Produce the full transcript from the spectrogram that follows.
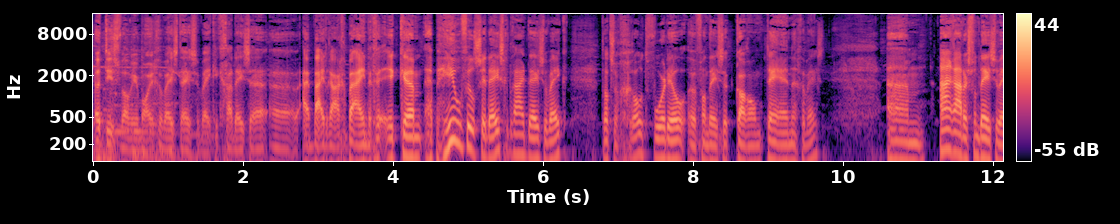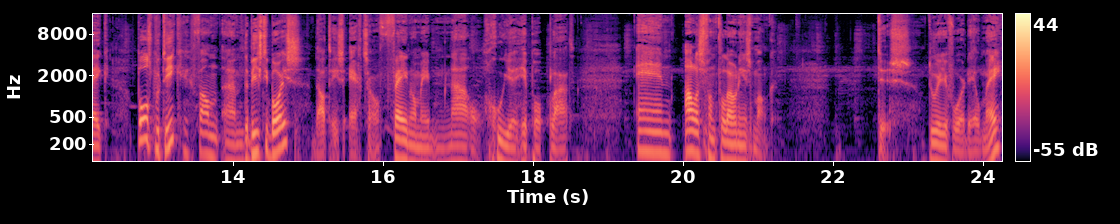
Het is wel weer mooi geweest deze week. Ik ga deze uh, bijdrage beëindigen. Ik uh, heb heel veel CD's gedraaid deze week. Dat is een groot voordeel uh, van deze quarantaine geweest. Um, aanraders van deze week: Pols Boutique van um, de Beastie Boys. Dat is echt zo'n fenomenaal goede hip-hop plaat. En alles van Thelonious Monk. Dus doe je voordeel mee.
